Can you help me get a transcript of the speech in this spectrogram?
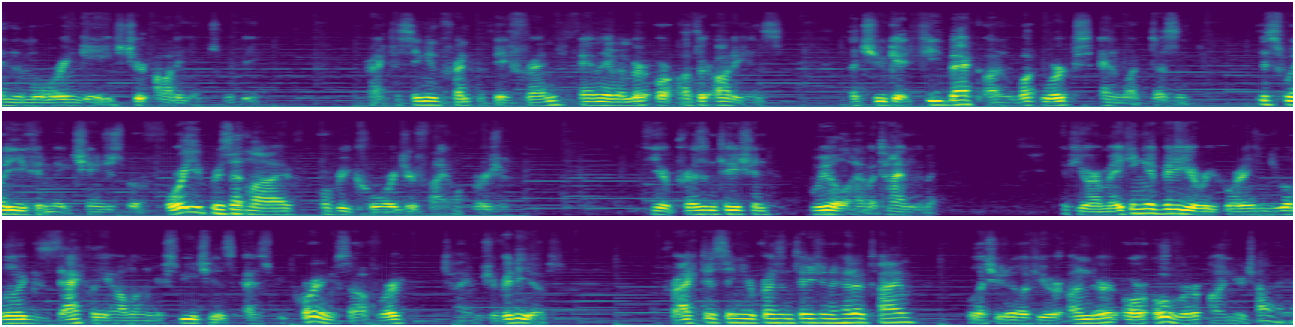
and the more engaged your audience will be. Practicing in front of a friend, family member, or other audience lets you get feedback on what works and what doesn't. This way you can make changes before you present live or record your final version. Your presentation will have a time limit. If you are making a video recording, you will know exactly how long your speech is as recording software times your videos. Practicing your presentation ahead of time will let you know if you are under or over on your time.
